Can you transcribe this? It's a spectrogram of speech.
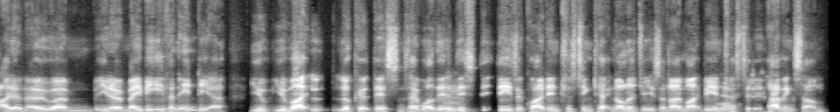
I don't know, um, you know, maybe even India, you you might look at this and say, well, th Mm. this these are quite interesting technologies, and I might be Yeah. interested in having some.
